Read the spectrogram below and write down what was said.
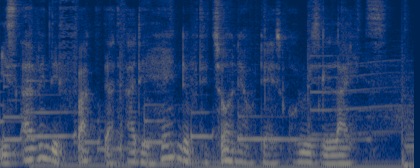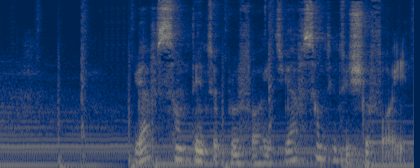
is having the fact that at the end of the tunnel, there is always light. You have something to prove for it, you have something to show for it.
